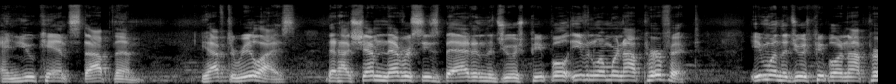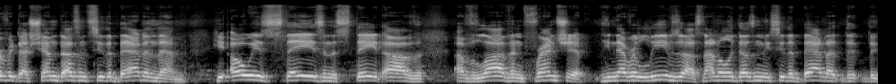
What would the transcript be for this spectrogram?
and you can't stop them. You have to realize that Hashem never sees bad in the Jewish people, even when we're not perfect. Even when the Jewish people are not perfect, Hashem doesn't see the bad in them. He always stays in a state of, of love and friendship. He never leaves us. Not only doesn't he see the bad, the, the,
